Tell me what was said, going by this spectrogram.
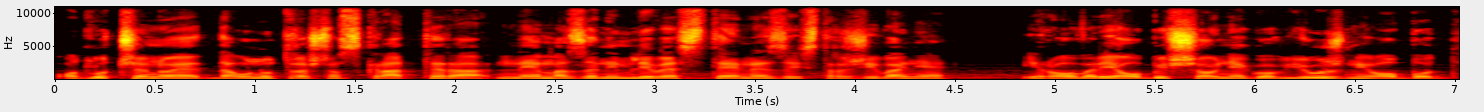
Odlučeno je da unutrašnjost kratera nema zanimljive stene za istraživanje, i rover je obišao njegov južni obod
